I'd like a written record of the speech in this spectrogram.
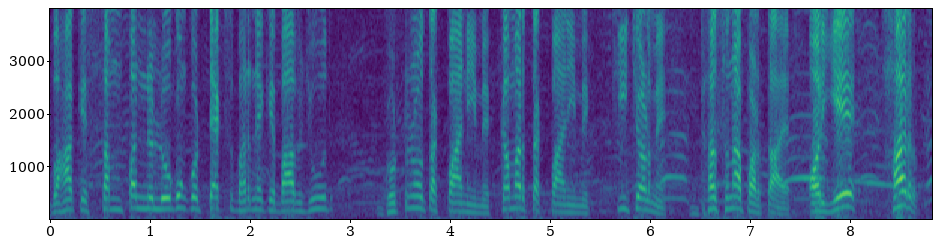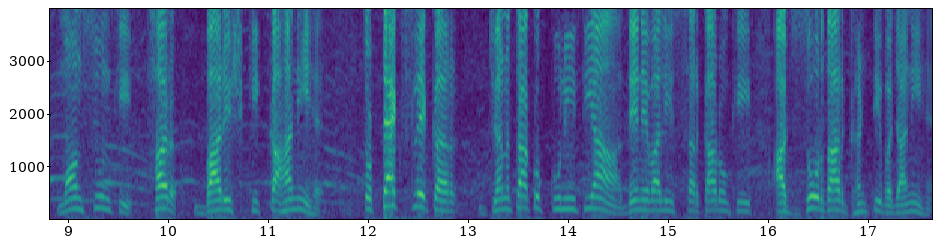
वहाँ के संपन्न लोगों को टैक्स भरने के बावजूद घुटनों तक पानी में, कमर तक पानी में कीचड़ में धसना पड़ता है। और ये हर मानसून की, हर बारिश की कहानी है। तो टैक्स लेकर जनता को कुनीतियाँ देने वाली सरकारों की आज जोरदार घंटी बजानी है।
